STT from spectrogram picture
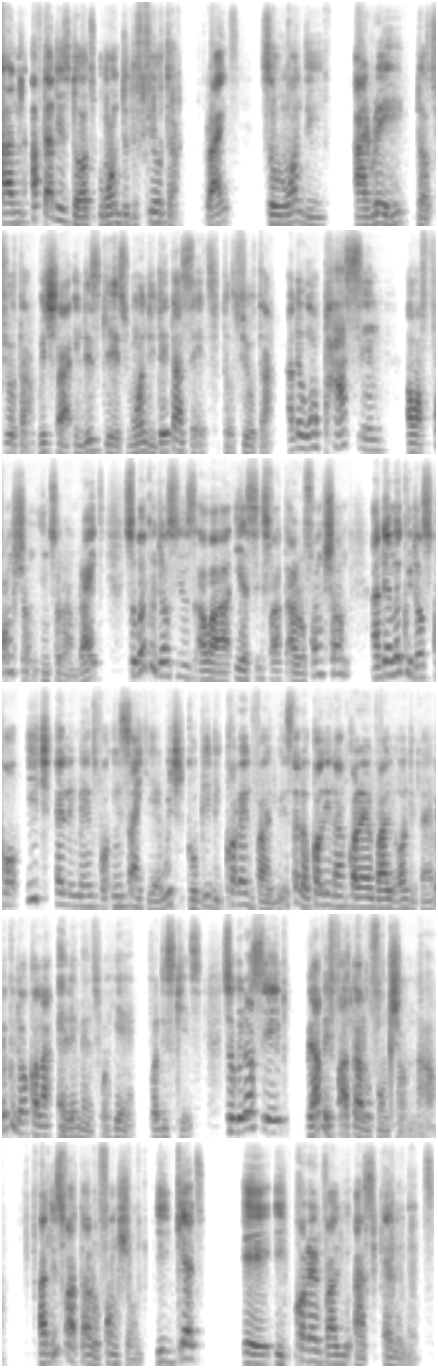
and after this dot, we want to do the filter, right? So we want the array.filter, which are in this case, we want the data set dot filter, and then we want passing our function into them, right? So we could just use our ES6 fat arrow function, and then we could just call each element for inside here, which could be the current value. Instead of calling that current value all the time, we could just call an element for here, for this case. So we just say we have a fat arrow function now, and this fat arrow function, it gets a, a current value as element.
